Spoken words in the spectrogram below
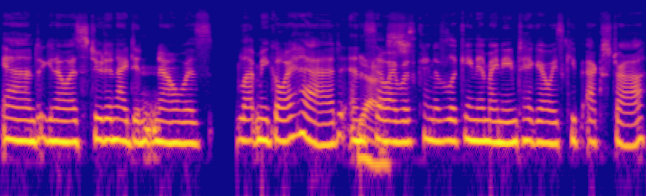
and you know, a student I didn't know was let me go ahead, and so I was kind of looking in my name tag. I always keep extra,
